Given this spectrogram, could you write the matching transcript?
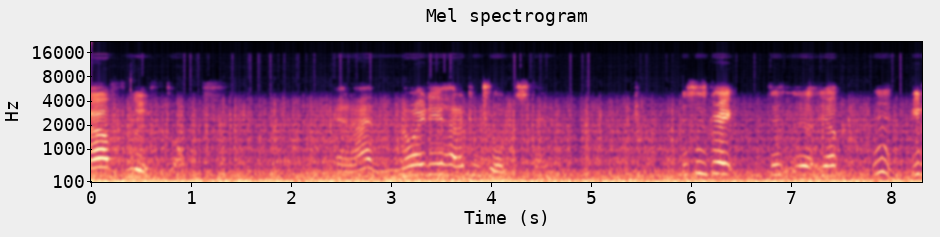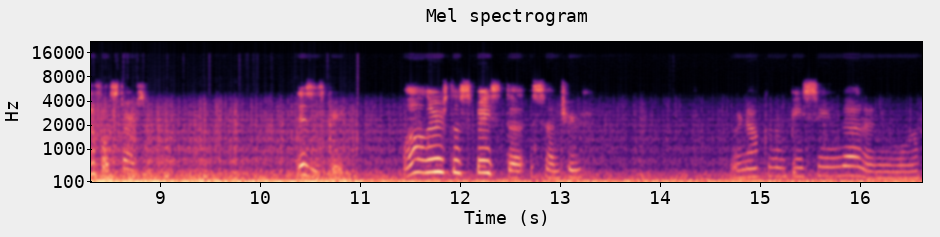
have flip. And I have no idea how to control this thing. This is great. This, uh, yep. Mm, beautiful stars. This is great. Well, there's the space center. We're not going to be seeing that anymore.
